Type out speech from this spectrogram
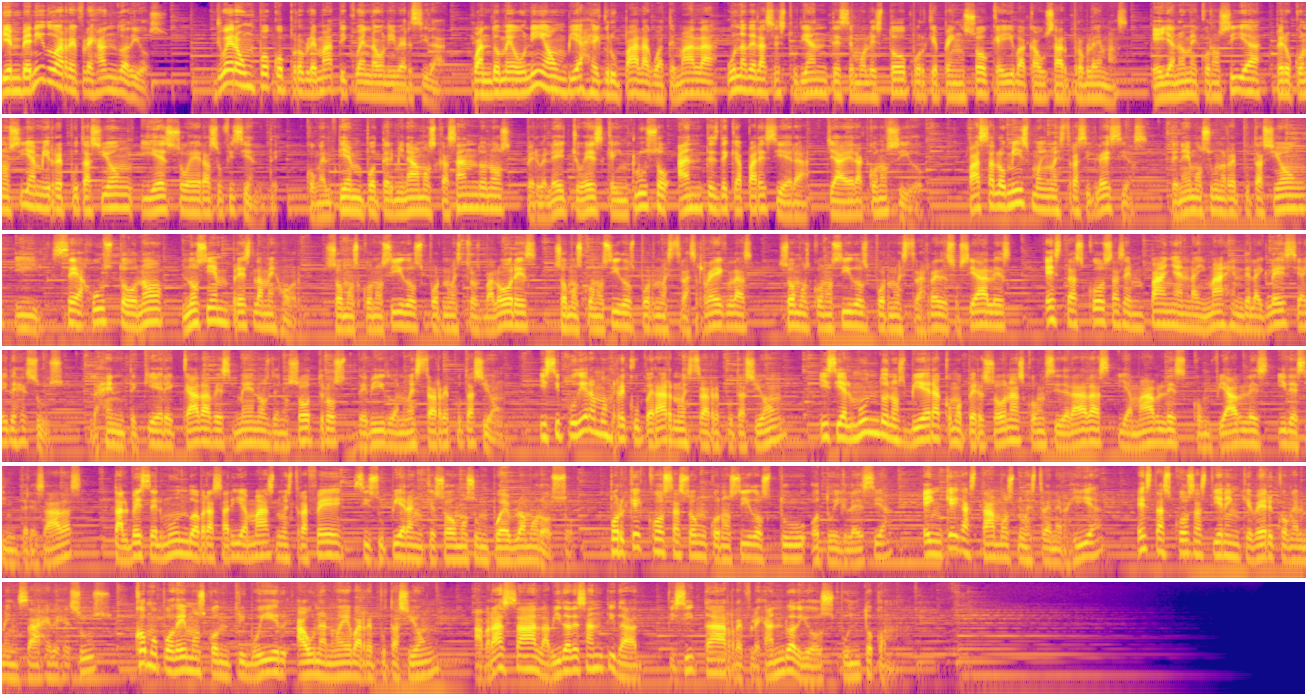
Bienvenido a Reflejando a Dios. Yo era un poco problemático en la universidad. Cuando me uní a un viaje grupal a Guatemala, una de las estudiantes se molestó porque pensó que iba a causar problemas. Ella no me conocía, pero conocía mi reputación y eso era suficiente. Con el tiempo terminamos casándonos, pero el hecho es que incluso antes de que apareciera ya era conocido. Pasa lo mismo en nuestras iglesias. Tenemos una reputación y, sea justo o no, no siempre es la mejor. Somos conocidos por nuestros valores, somos conocidos por nuestras reglas, somos conocidos por nuestras redes sociales. Estas cosas empañan la imagen de la iglesia y de Jesús. La gente quiere cada vez menos de nosotros debido a nuestra reputación. Y si pudiéramos recuperar nuestra reputación, y si el mundo nos viera como personas consideradas y amables, confiables y desinteresadas, tal vez el mundo abrazaría más nuestra fe si supieran que somos un pueblo amoroso. ¿Por qué cosas son conocidos tú o tu iglesia? ¿En qué gastamos nuestra energía? Estas cosas tienen que ver con el mensaje de Jesús. ¿Cómo podemos contribuir a una nueva reputación? Abraza la vida de santidad. Visita reflejandoadios.com.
